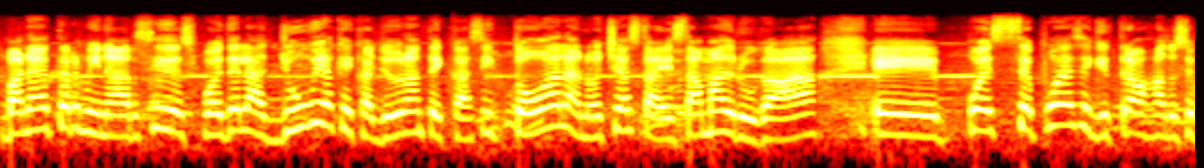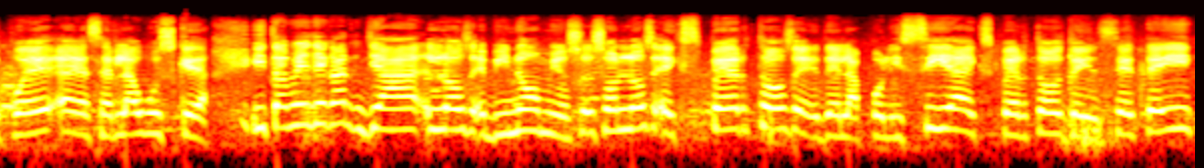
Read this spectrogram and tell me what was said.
van a determinar si después de la lluvia que cayó durante casi toda la noche hasta esta madrugada, eh, pues se puede seguir trabajando, se puede eh, hacer la búsqueda. Y también llegan ya los binomios, son los expertos de la policía, expertos del CTI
